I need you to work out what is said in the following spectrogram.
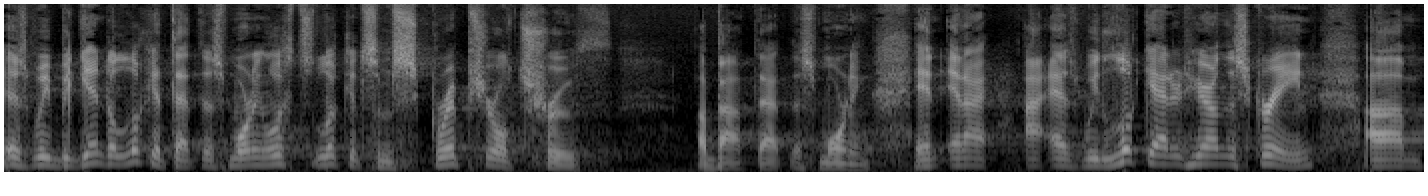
as we begin to look at that this morning, let's look at some scriptural truth about that this morning. And, and I, I, as we look at it here on the screen, um,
